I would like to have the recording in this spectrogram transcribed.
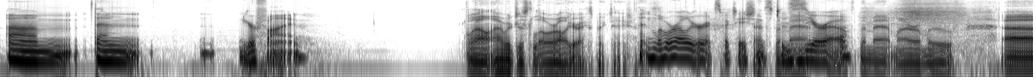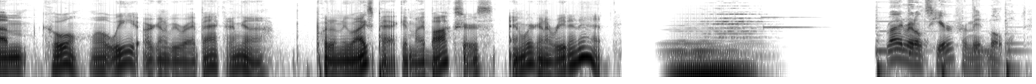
um, then you're fine. well, I would just lower all your expectations. And lower all your expectations That's to Matt, zero. That's the Matt Mira move. Um, cool. Well, we are going to be right back. I'm going to put a new ice pack in my boxers, and we're going to read an ad. Ryan Reynolds here from Mint Mobile.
